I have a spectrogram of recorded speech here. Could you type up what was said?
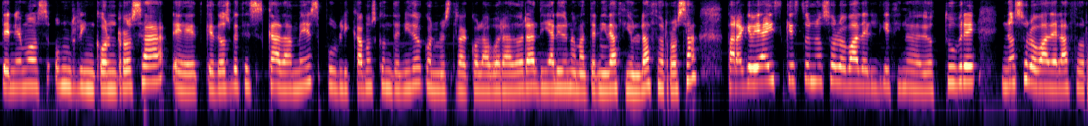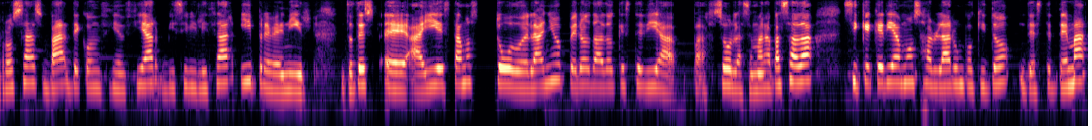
tenemos un rincón rosa eh, que dos veces cada mes publicamos contenido con nuestra colaboradora Diario de una Maternidad y un Lazo Rosa, para que veáis que esto no solo va del 19 de octubre, no solo va de lazos rosas, va de concienciar, visibilizar y prevenir. Entonces ahí estamos todo el año, pero dado que este día pasó la semana pasada, sí que queríamos hablar un poquito de este tema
